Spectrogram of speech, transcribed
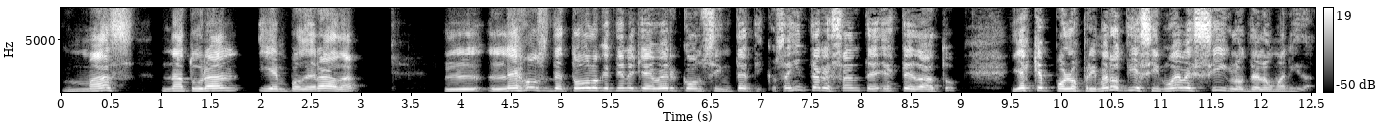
más natural y empoderada, lejos de todo lo que tiene que ver con sintéticos. Es interesante este dato y es que por los primeros 19 siglos de la humanidad,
